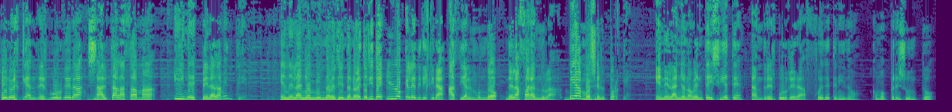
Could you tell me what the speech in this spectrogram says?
Pero es que Andrés Burguera salta la zama inesperadamente. En el año 1997, lo que le dirigirá hacia el mundo de la farándula. Veamos el porqué. En el año 97, Andrés Burguera fue detenido como presunto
